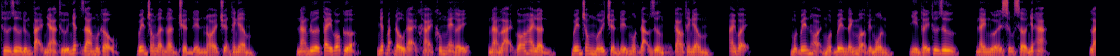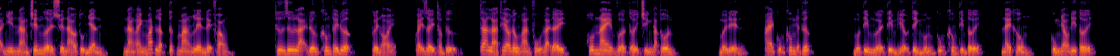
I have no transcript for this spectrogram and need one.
Thư dư đứng tại nhà thứ nhất ra môn khẩu, bên trong lần lần chuyển đến nói chuyện thanh âm. Nàng đưa tay gõ cửa, nhất bắt đầu đại khái không nghe thấy, nàng lại gõ hai lần, bên trong mới chuyển đến một đạo dương cao thanh âm, ai vậy? Một bên hỏi một bên đánh mở viên môn, nhìn thấy thư dư, này người sững sờ nhất hạ. Lại nhìn nàng trên người xuyên áo tù nhân, nàng ánh mắt lập tức mang lên đề phòng thư dư lại đương không thấy được, cười nói quái dày thầm tử, ta là theo đông an phủ lại đây, hôm nay vừa tới chính đạo thôn. Mới đến, ai cũng không nhận thức. Muốn tìm người tìm hiểu tình huống cũng không tìm tới, nay không, cùng nhau đi tới,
